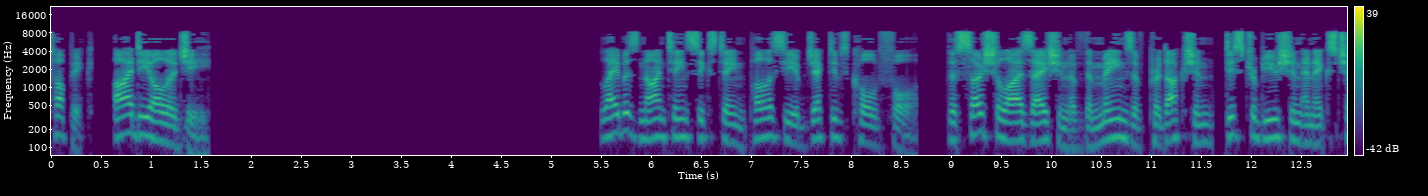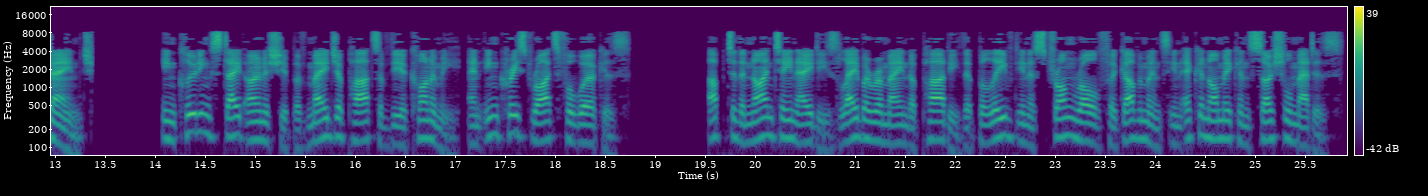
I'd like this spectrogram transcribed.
Topic: Ideology. Labour's 1916 policy objectives called for the socialization of the means of production, distribution and exchange, including state ownership of major parts of the economy, and increased rights for workers. Up to the 1980s Labour remained a party that believed in a strong role for governments in economic and social matters.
